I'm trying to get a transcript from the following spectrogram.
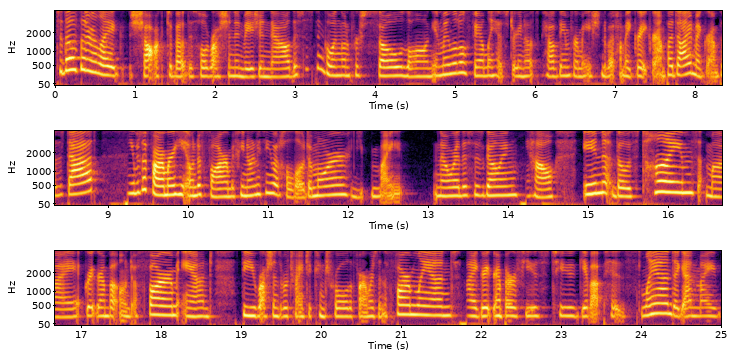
to those that are like shocked about this whole Russian invasion now, this has been going on for so long. In my little family history notes, we have the information about how my great grandpa died, my grandpa's dad. He was a farmer, he owned a farm. If you know anything about Holodomor, you might know where this is going. How in those times, my great grandpa owned a farm and the Russians were trying to control the farmers in the farmland. My great grandpa refused to give up his land. Again, my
